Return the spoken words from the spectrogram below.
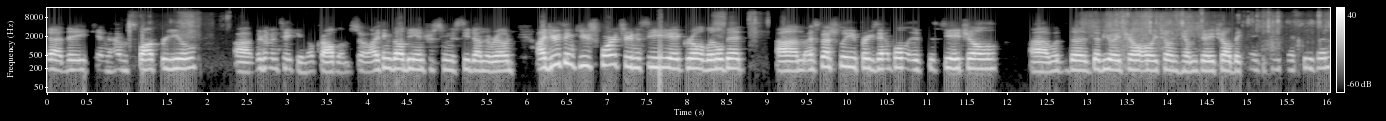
that they can have a spot for you, uh, they're going to take you, no problem. So I think that'll be interesting to see down the road. I do think U Sports are going to see it grow a little bit, um, especially, for example, if the CHL uh, with the WHL, OHL, and QMJHL, they can't compete next season.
